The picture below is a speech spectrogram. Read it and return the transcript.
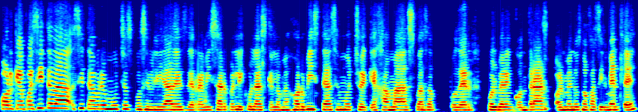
porque pues sí te da, sí te abre muchas posibilidades de revisar películas que a lo mejor viste hace mucho y que jamás vas a poder volver a encontrar, o al menos no fácilmente.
